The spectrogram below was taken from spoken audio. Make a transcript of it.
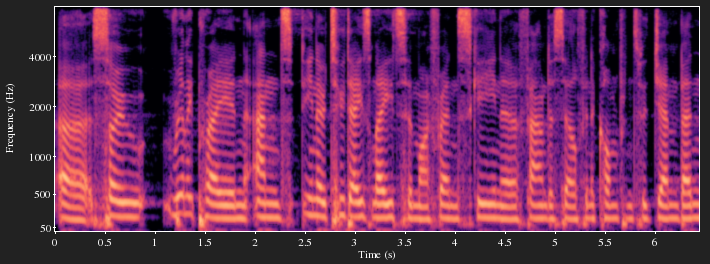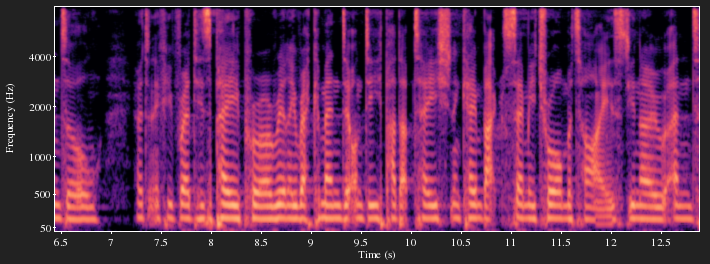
Uh, so really praying, and you know, two days later, my friend Skeena found herself in a conference with Jem Bendell. I don't know if you've read his paper. I really recommend it on deep adaptation, and came back semi-traumatized, you know. And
